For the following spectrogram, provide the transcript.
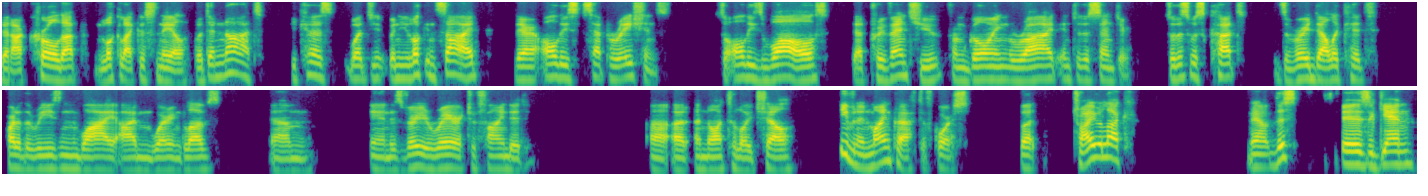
that are curled up, look like a snail, but they're not because what you, when you look inside, there are all these separations. So all these walls that prevent you from going right into the center. So this was cut. It's a very delicate part of the reason why I'm wearing gloves. Um, and it's very rare to find it uh, a, a nautiloid shell, even in Minecraft, of course. But try your luck. Now, this is again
